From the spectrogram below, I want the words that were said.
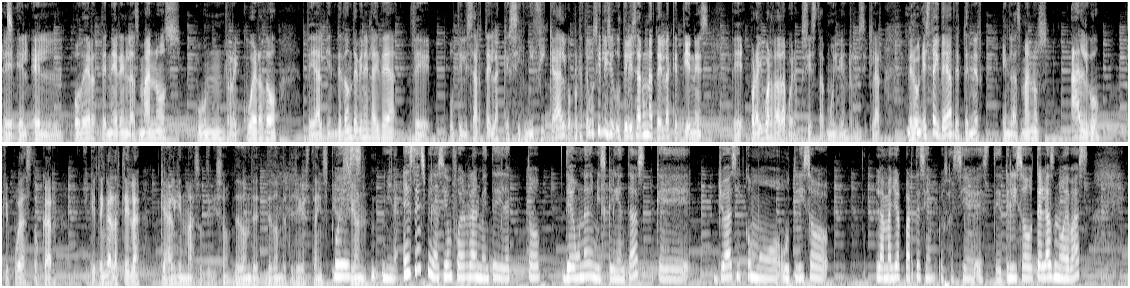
Eh, el, el poder tener en las manos un recuerdo de alguien. ¿De dónde viene la idea de utilizar tela que significa algo? Porque te gusta utili- utilizar una tela que tienes eh, por ahí guardada, bueno, pues sí está muy bien reciclar, pero esta idea de tener en las manos algo que puedas tocar y que tenga la tela que alguien más utilizó, ¿de dónde, de dónde te llega esta Pues inspiración? mira, esta inspiración fue realmente directo de una de mis clientas que yo así como utilizo la mayor parte siempre, o sea, este, utilizo telas nuevas.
